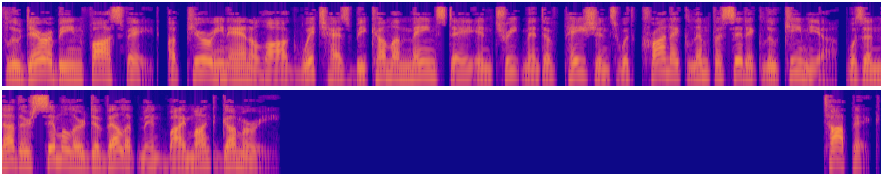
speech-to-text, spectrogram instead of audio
Fludarabine phosphate, a purine analog which has become a mainstay in treatment of patients with chronic lymphocytic leukemia, was another similar development by Montgomery. Topic:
